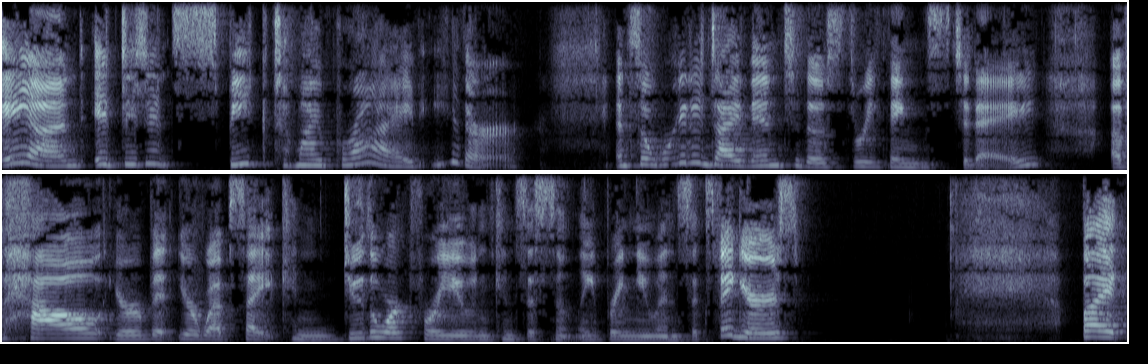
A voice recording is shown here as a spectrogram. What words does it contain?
and it didn't speak to my bride either. And so we're going to dive into those three things today of how your your website can do the work for you and consistently bring you in six figures. But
